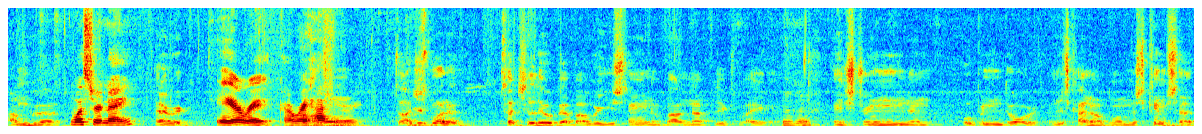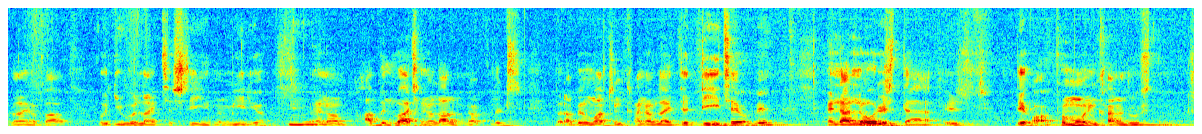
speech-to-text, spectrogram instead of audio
I'm good. What's your name? Eric. Eric. All right. Hi, Um, Eric. So I just want to touch a little bit about what you're saying about Netflix, right? And, Mhm. and streaming and opening doors. And it's kind of what Ms. Kim said, right, about what you would like to see in the media. Mm-hmm. And um, I've been watching a lot of Netflix, but I've been watching kind of like the detail bit. And I noticed that is they are promoting kind of those things.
